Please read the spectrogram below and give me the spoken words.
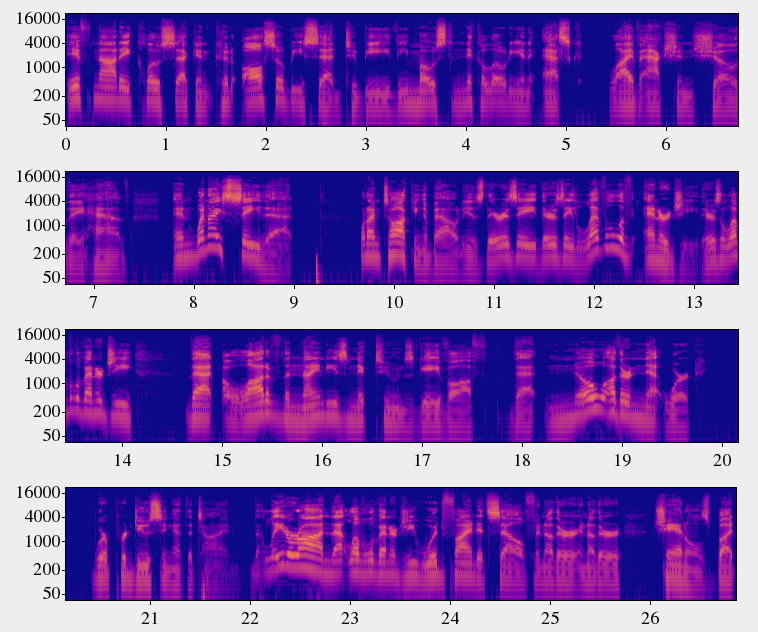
if not a close second, could also be said to be the most Nickelodeon esque live action show they have. And when I say that, What I'm talking about is there is a there's a level of energy. There's a level of energy that a lot of the 90s Nicktoons gave off that no other network were producing at the time. Later on, that level of energy would find itself in other in other channels, but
